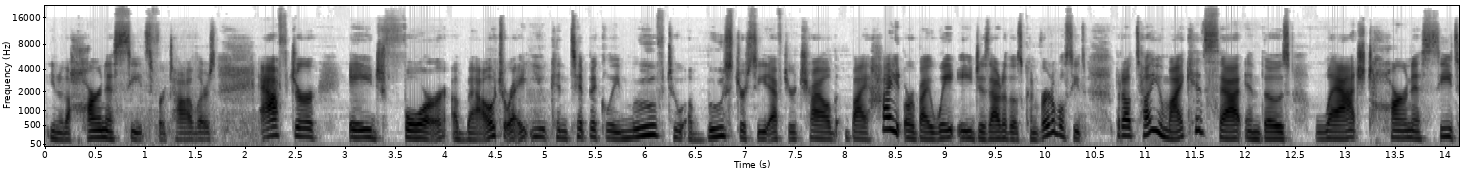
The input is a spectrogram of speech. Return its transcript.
you know the harness seats for toddlers. After age four, about right, you can typically move to a booster seat after your child by height or by weight ages out of those convertible seats. But I'll tell you, my kids sat in those latched harness seats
